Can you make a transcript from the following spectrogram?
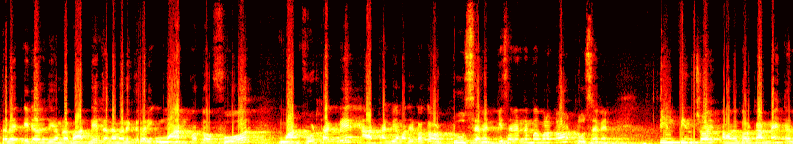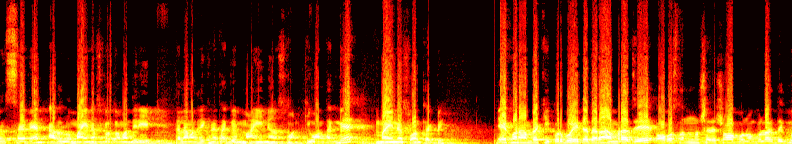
তাহলে এটা যদি আমরা বাদ দিই, তাহলে আমরা লিখতে পারি ওয়ান কত ফোর ওয়ান ফোর থাকবে, আর থাকবে আমাদের কত? টু সেভেন কি সেভেন থাকবে বলতো? টু সেভেন তিন তিন, ছয় আমাদের দরকার নাই, তাহলে সেভেন আর হলো মাইনাস কত আমাদের এইট তাহলে আমাদের এখানে থাকবে মাইনাস ওয়ান কি ওয়ান থাকবে? মাইনাস ওয়ান থাকবে। এখন আমরা কি করব? এটা দ্বারা আমরা যে অবস্থান অনুসারে সহগুণকগুলো দেখব।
